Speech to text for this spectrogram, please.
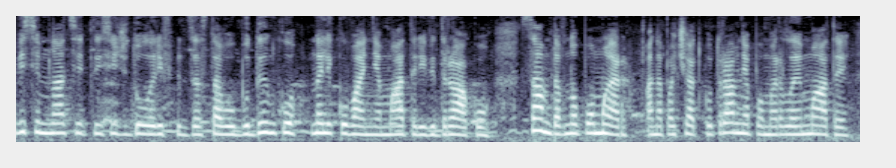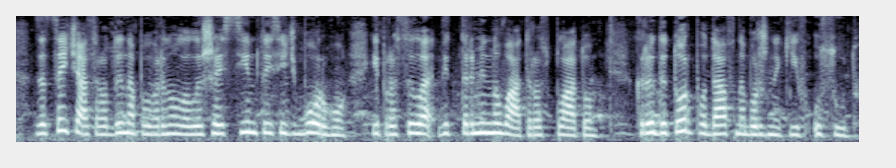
18 тисяч доларів під заставу будинку на лікування матері від раку. Сам давно помер, а на початку травня померла й мати. За цей час родина повернула лише 7 тисяч боргу і просила відтермінувати розплату. Кредитор подав на боржників у суд.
